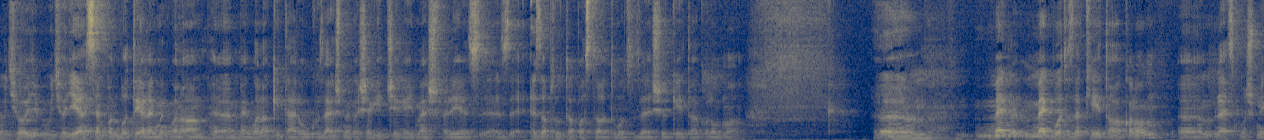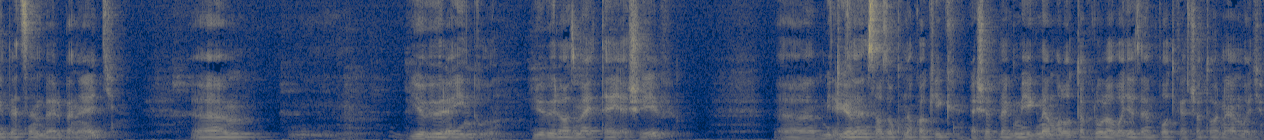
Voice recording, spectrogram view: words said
úgyhogy, úgyhogy ilyen szempontból tényleg megvan a, megvan a kitárulkozás, meg a segítség egymás felé, ez, ez, ez abszolút tapasztalható volt az első két alkalommal. Meg, meg volt ez a két alkalom, lesz most még decemberben egy. Jövőre indul. Jövőre az már egy teljes év. Mit üzensz azoknak, akik esetleg még nem hallottak róla, vagy ezen podcast csatornán, vagy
